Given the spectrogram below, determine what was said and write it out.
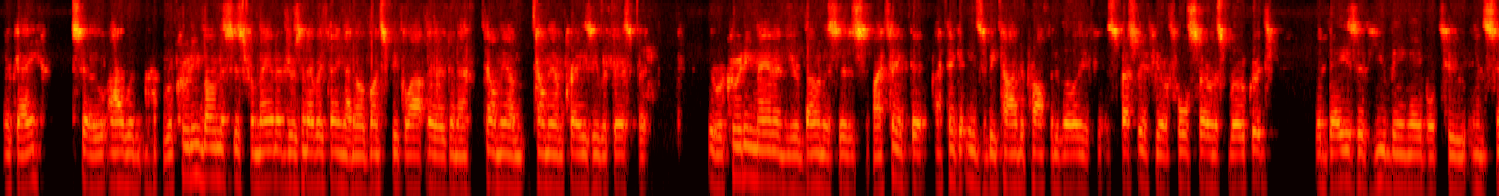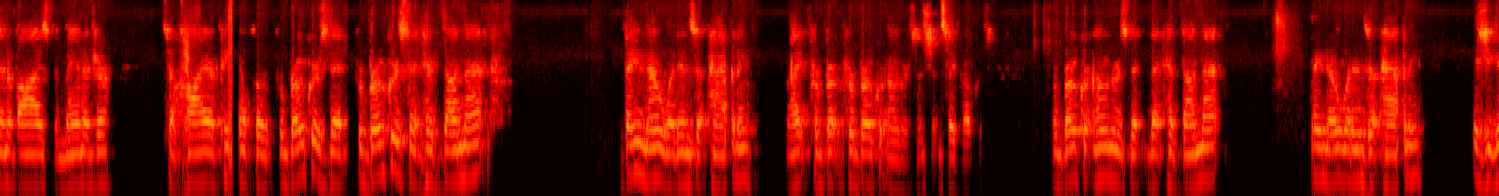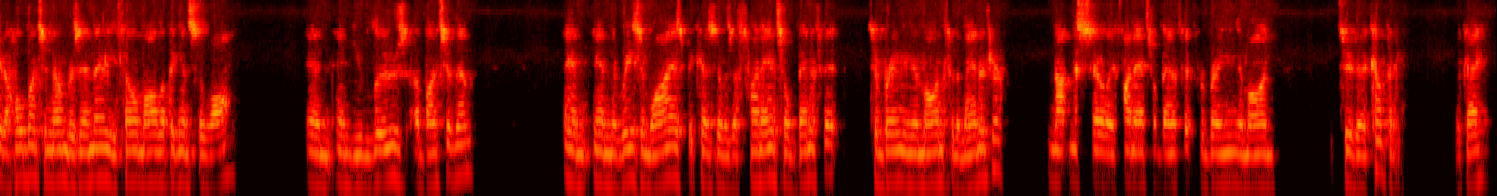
Okay. So I would recruiting bonuses for managers and everything. I know a bunch of people out there are going to tell me I'm tell me I'm crazy with this, but the recruiting manager bonuses, I think that I think it needs to be tied to profitability, especially if you're a full service brokerage. The days of you being able to incentivize the manager to yep. hire people for, for brokers that for brokers that have done that, they know what ends up happening, right? For for broker owners, I shouldn't say brokers. For broker owners that, that have done that, they know what ends up happening is you get a whole bunch of numbers in there, you throw them all up against the wall, and and you lose a bunch of them. And and the reason why is because there was a financial benefit to bringing them on for the manager, not necessarily a financial benefit for bringing them on to the company. Okay.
